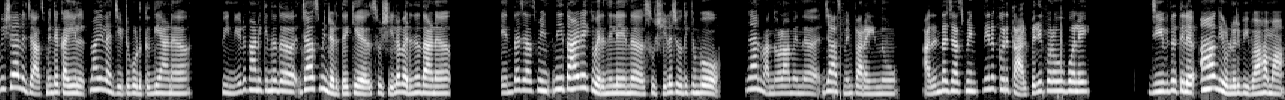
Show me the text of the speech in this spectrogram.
വിശാൽ ജാസ്മിന്റെ കയ്യിൽ മൈലാഞ്ചി ഇട്ട് കൊടുക്കുകയാണ്. പിന്നീട് കാണിക്കുന്നത് ജാസ്മിന്റെ അടുത്തേക്ക് സുശീല വരുന്നതാണ്. എന്താ ജാസ്മിൻ നീ താഴേക്ക് വരുന്നില്ലേ എന്ന് സുശീല ചോദിക്കുമ്പോൾ ഞാൻ വന്നോളാമെന്ന് ജാസ്മിൻ പറയുന്നു. അതെന്താ ജാസ്മിൻ നിനക്കൊരു താല്പര്യക്കുറവ് പോലെ? ജീവിതത്തിൽ ആകെയുള്ളൊരു വിവാഹമാ.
